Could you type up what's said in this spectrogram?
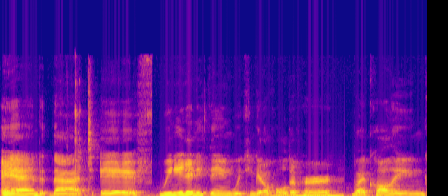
And that if we need anything, we can get a hold of her by calling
